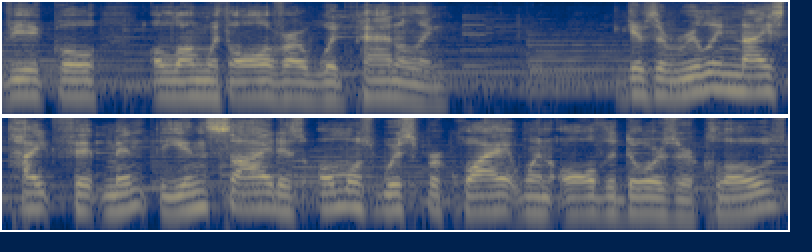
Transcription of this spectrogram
vehicle along with all of our wood paneling. It gives a really nice tight fitment. The inside is almost whisper quiet when all the doors are closed.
